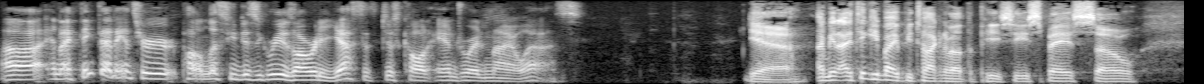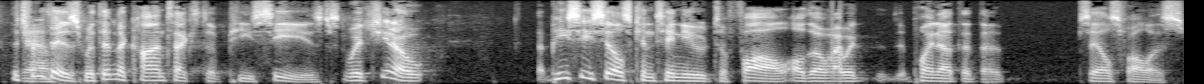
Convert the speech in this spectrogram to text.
Uh, and I think that answer, Paul, unless you disagree, is already yes. It's just called Android and iOS. Yeah. I mean, I think he might be talking about the PC space. So the truth Yeah. is, within the context of PCs, which, you know, PC sales continue to fall, although I would point out that the sales fall is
